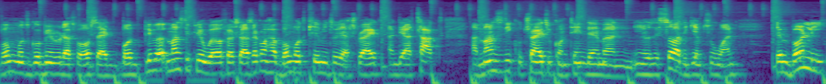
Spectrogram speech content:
Bournemouth go being ruled out for offside, but Man City played well first half. Second half, Bournemouth came into their strike and they attacked, and Man City could try to contain them, and you know they saw the game 2-1. Then Burnley,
